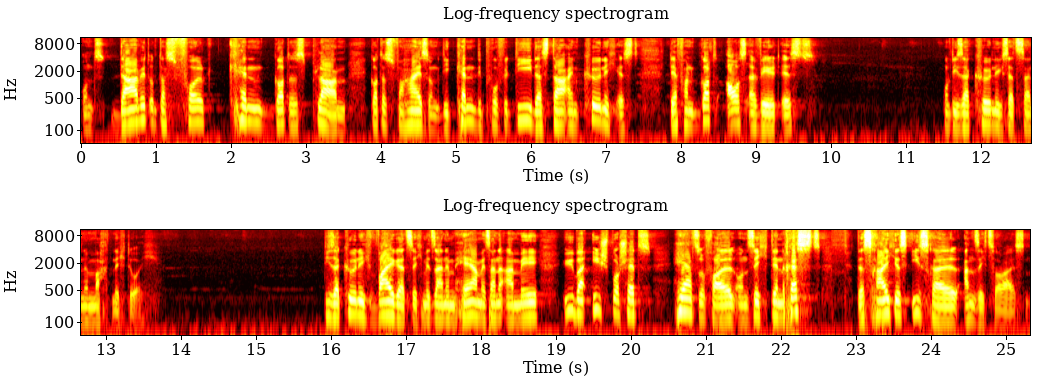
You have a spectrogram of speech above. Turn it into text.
Und David und das Volk kennen Gottes Plan, Gottes Verheißung. Die kennen die Prophetie, dass da ein König ist, der von Gott auserwählt ist. Und dieser König setzt seine Macht nicht durch. Dieser König weigert sich mit seinem Heer, mit seiner Armee über Ishbosheth herzufallen und sich den Rest des Reiches Israel an sich zu reißen.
